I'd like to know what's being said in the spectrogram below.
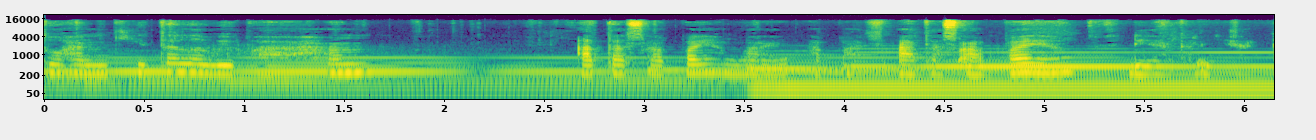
Tuhan kita lebih paham atas apa yang atas, atas apa yang dia kerjakan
